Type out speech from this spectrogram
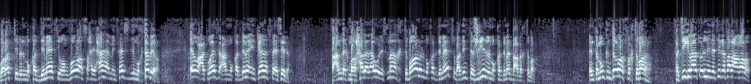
ورتب المقدمات وانظرها صحيحها من فاسد مختبره. اوعى توافق على المقدمة إن كانت فاسدة. فعندك مرحلة الأول اسمها اختبار المقدمات وبعدين تشغيل المقدمات بعد اختبارها أنت ممكن تغلط في اختبارها. فتيجي بقى تقول لي النتيجة طالعة غلط.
